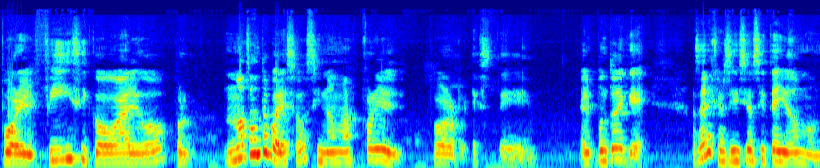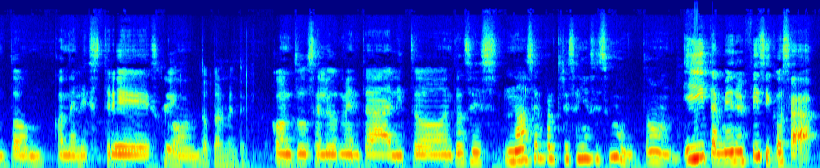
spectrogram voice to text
por el físico o algo, por, no tanto por eso, sino más por el, por este, el punto de que hacer ejercicio sí te ayuda un montón con el estrés, Sí, con, totalmente. con tu salud mental y todo. Entonces, no hacer por tres años es un montón. Y también el físico, o sea,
